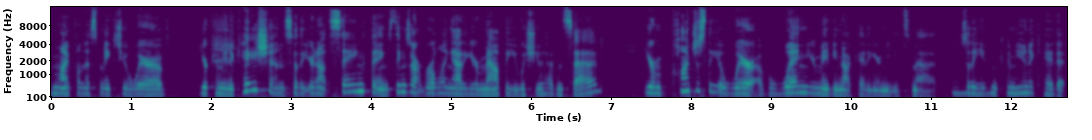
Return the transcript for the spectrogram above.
mindfulness makes you aware of your communication so that you're not saying things. Things aren't rolling out of your mouth that you wish you hadn't said you're consciously aware of when you're maybe not getting your needs met so that you mm-hmm. can communicate it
